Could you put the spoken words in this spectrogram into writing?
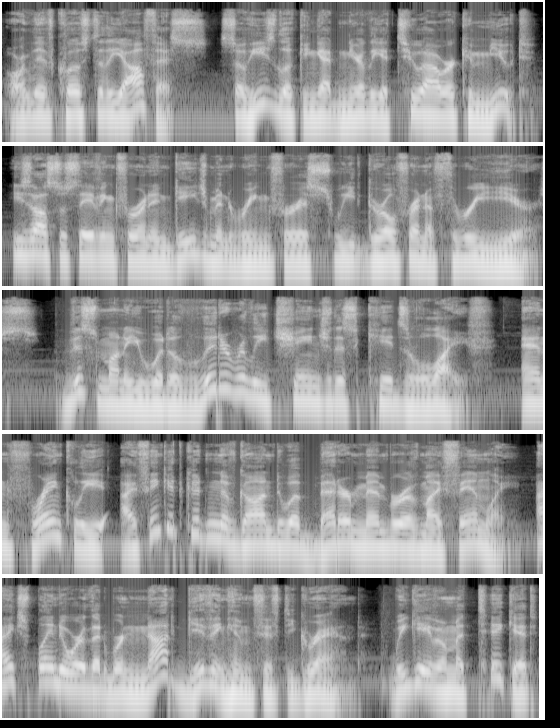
or live close to the office, so he's looking at nearly a two hour commute. He's also saving for an engagement ring for his sweet girlfriend of three years. This money would literally change this kid's life. And frankly, I think it couldn't have gone to a better member of my family. I explained to her that we're not giving him 50 grand. We gave him a ticket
